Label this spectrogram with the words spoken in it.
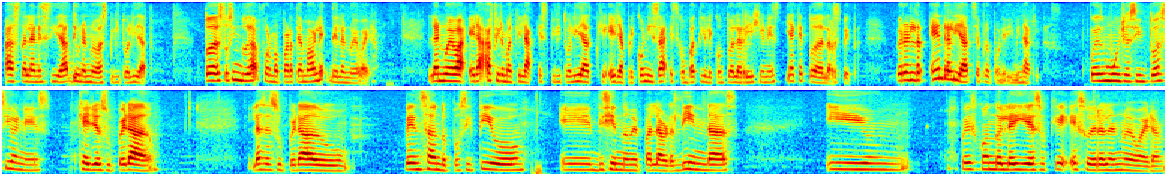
hasta la necesidad de una nueva espiritualidad. Todo esto sin duda forma parte amable de la nueva era. La nueva era afirma que la espiritualidad que ella preconiza es compatible con todas las religiones y a que todas la respeta, pero en, en realidad se propone eliminarlas. Pues muchas situaciones que yo he superado las he superado pensando positivo, eh, diciéndome palabras lindas. Y mm, pues cuando leí eso, que eso era la nueva era,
